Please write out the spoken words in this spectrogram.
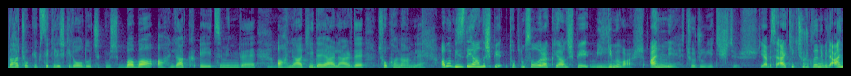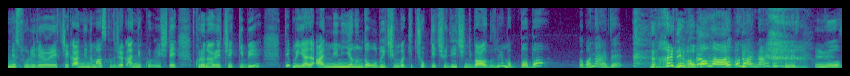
daha çok yüksek ilişkili olduğu çıkmış. Baba ahlak eğitiminde, ahlaki değerlerde çok önemli. Ama bizde yanlış bir toplumsal olarak yanlış bir bilgi mi var? Anne çocuğu yetiştirir. Ya mesela erkek çocuklarını bile anne sureleri öğretecek, anne namaz kılacak, anne işte Kur'an öğretecek gibi. Değil mi? Yani annenin yanında olduğu için, vakit çok geçirdiği için gibi algılanıyor ama baba Baba nerede? nerede babalar? Babalar neredesiniz? Bu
